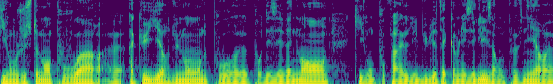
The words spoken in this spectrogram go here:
qui vont justement pouvoir euh, accueillir du monde pour, euh, pour des événements, qui vont, enfin les bibliothèques comme les églises, hein, on peut venir, euh,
